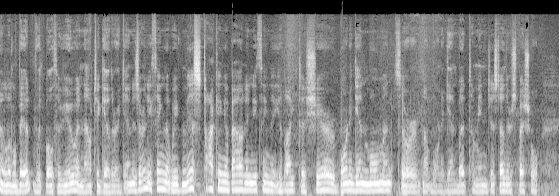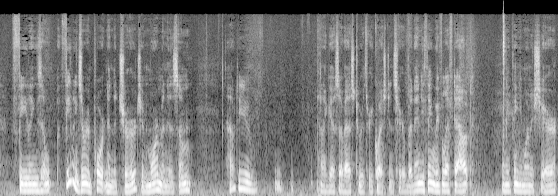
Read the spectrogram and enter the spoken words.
a little bit with both of you and now together again. Is there anything that we've missed talking about? Anything that you'd like to share? Born again moments, or not born again, but I mean, just other special feelings. And feelings are important in the church and Mormonism. How do you? I guess I've asked two or three questions here, but anything we've left out? Anything you want to share?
